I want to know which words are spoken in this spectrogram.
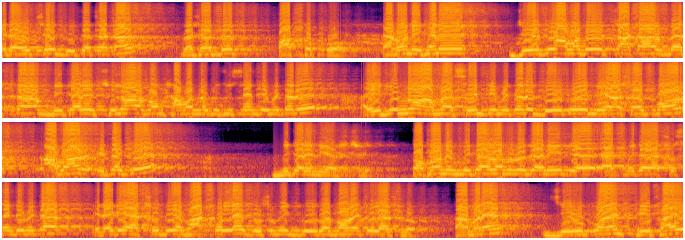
এটা হচ্ছে দুইটা চাকার ব্যাসার্ধের পার্থক্য। এখন এখানে যেহেতু আমাদের চাকার ব্যাসটা মিটারে ছিল এবং সামান্য কিছু সেন্টিমিটারে, এই জন্য আমরা সেন্টিমিটারে বের করে নিয়ে আসার পর আবার এটাকে মিটারে নিয়ে আসছি। তখন মিটার আমরা জানি যে এক মিটার একশো সেন্টিমিটার, এটাকে একশো দিয়ে ভাগ করলে দশমিক দুই ঘর চলে আসলো। তার মানে জিরো পয়েন্ট থ্রি ফাইভ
